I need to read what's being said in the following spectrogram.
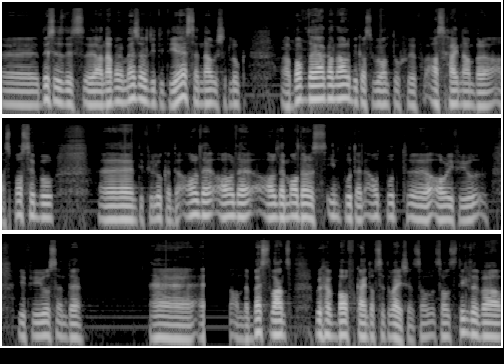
Uh, this is this uh, another measure GTTS, and now we should look above diagonal because we want to have as high number as possible. And if you look at the, all the all the all the models input and output, uh, or if you if you use on the uh, on the best ones, we have both kind of situations. So, so still there are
